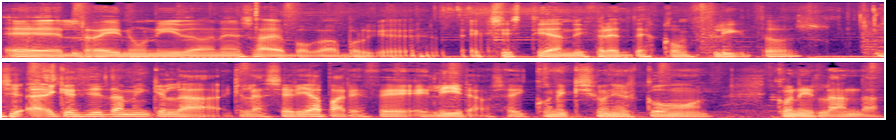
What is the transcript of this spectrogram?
el Reino Unido en esa época, porque existían diferentes conflictos. Sí, hay que decir también que la, que la serie aparece el IRA, o sea, hay conexiones con, con Irlanda.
